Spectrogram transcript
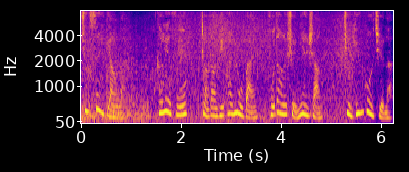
就碎掉了。格列佛找到一块木板，浮到了水面上，就晕过去了。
